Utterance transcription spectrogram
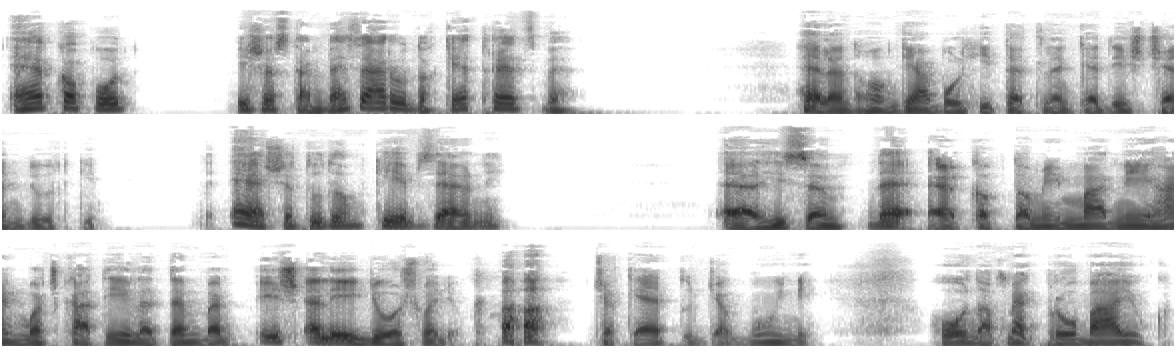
Elkapod, és aztán bezárod a ketrecbe? Helen hangjából hitetlenkedés csendült ki. El se tudom képzelni. Elhiszem, de elkaptam én már néhány macskát életemben, és elég gyors vagyok. Ha, csak el tudjak bújni. Holnap megpróbáljuk.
